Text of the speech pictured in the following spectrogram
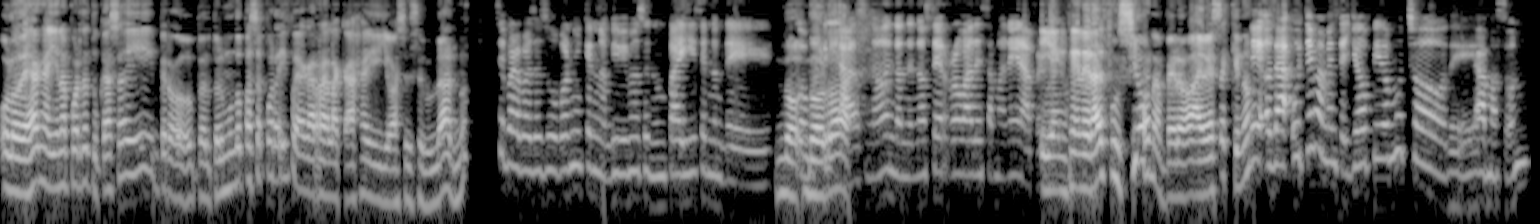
O lo dejan ahí en la puerta de tu casa ahí, pero, pero todo el mundo pasa por ahí, puede agarrar la caja y llevarse el celular, ¿no? Sí, pero pues se supone que no vivimos en un país en donde No, no roba. ¿no? En donde no se roba de esa manera. Pero Y bueno. en general funciona, pero hay veces que no. Sí, o sea, últimamente yo pido mucho de Amazon.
